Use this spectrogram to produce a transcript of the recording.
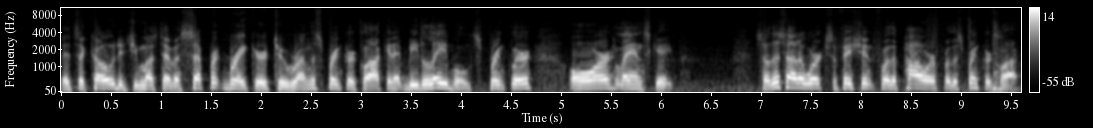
It's a code that you must have a separate breaker to run the sprinkler clock and it be labeled sprinkler or landscape. So this ought to work sufficient for the power for the sprinkler clock.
